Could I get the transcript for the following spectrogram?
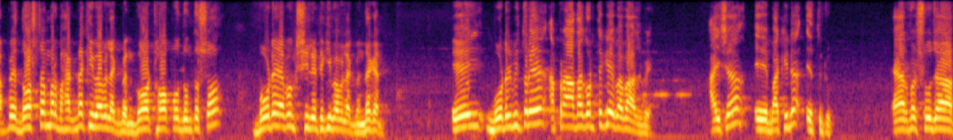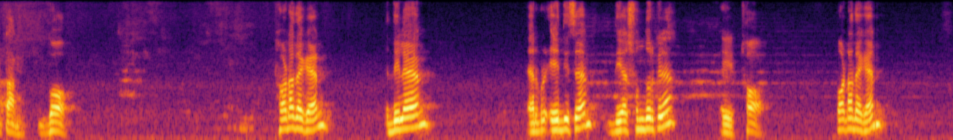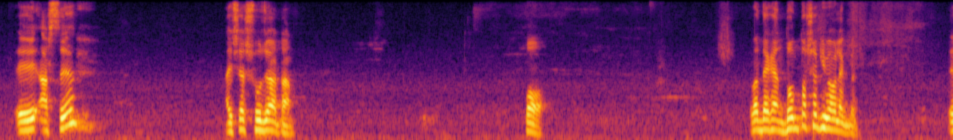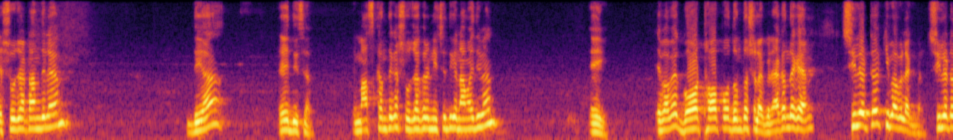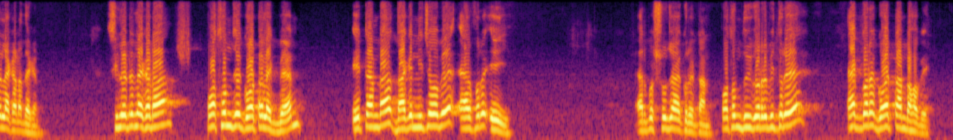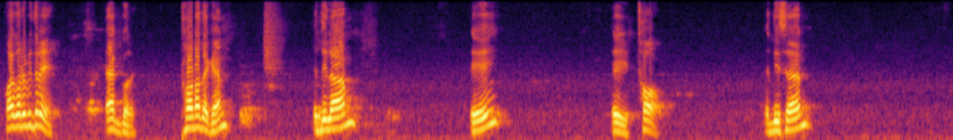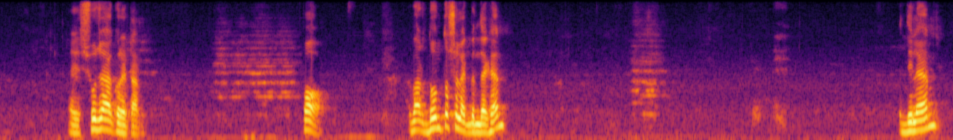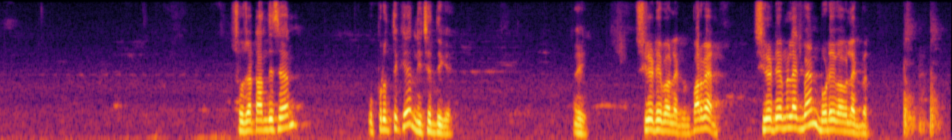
আপনি দশ নম্বর ভাগটা কীভাবে লিখবেন? গ ঠ পদন্ত, স, বোর্ডে এবং সিলেটে কীভাবে লিখবেন? দেখেন, এই বোর্ডের ভিতরে আপনার আধা ঘর থেকে এভাবে আসবে। আইসা এ বাকিটা এতটুকু। এরপর সোজা টান, গ। ঠটা দেখেন, দিলেন, এরপর এই দিছেন, দিয়া সুন্দর করে এই ঠ। পটা দেখেন এই আসছে। আইসা সোজা টান। প। এবার দেখেন, দন্তস্ব কীভাবে লিখবেন এ সোজা টান দিলেন, দিয়া এই দিছেন। মাঝখান থেকে সোজা করে নিচের দিকে নামাই দিবেন, এই। এভাবে গ, ঠ, প দন্তস্ব লিখবেন এখন দেখেন, সিলেটে কীভাবে লিখবেন সিলেটের লেখাটা দেখেন। সিলেটের লেখাটা প্রথম যে গটা লিখবেন এই টানটা দাগের নিচে হবে, এরপরে এই। এরপর সোজা করে টান। প্রথম দুই ঘরের ভিতরে এক ঘরে গয়ের টানটা হবে। কয় ঘরের ভিতরে? এক ঘরে ঠটা দেখেন। দিলাম। এই। এই, ঠ। দিছেন। এই, সোজা করে টান। প। এবার দন্তস্ব লিখবেন, দেখেন। দিলেন। সোজা টান দিছেন। উপরের থেকে নিচের দিকে। এই, সিলেটে এভাবে লিখবেন, পারবেন? সিলেটে এমনি লিখবেন, বোর্ডে এভাবে লিখবেন।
